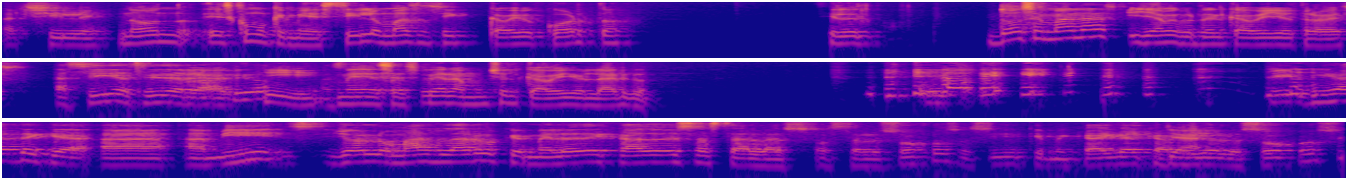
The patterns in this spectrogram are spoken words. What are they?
al chile. No, no, es como que mi estilo más así, cabello corto. Si le- dos semanas y ya me corté el cabello otra vez. ¿Así, así de rápido? Sí, ¿Así me de desespera mucho el cabello largo. Fíjate que a, a mí, yo lo más largo que me lo he dejado es hasta, las, hasta los ojos, así que me caiga el cabello Ya. a los ojos.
